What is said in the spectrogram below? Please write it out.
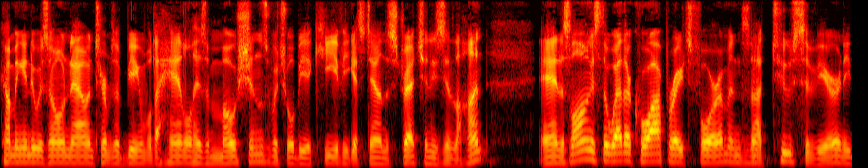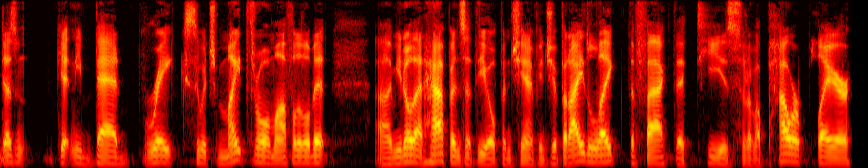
coming into his own now in terms of being able to handle his emotions, which will be a key if he gets down the stretch and he's in the hunt. And as long as the weather cooperates for him and it's not too severe and he doesn't get any bad breaks, which might throw him off a little bit, um, you know that happens at the Open Championship. But I like the fact that he is sort of a power player,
